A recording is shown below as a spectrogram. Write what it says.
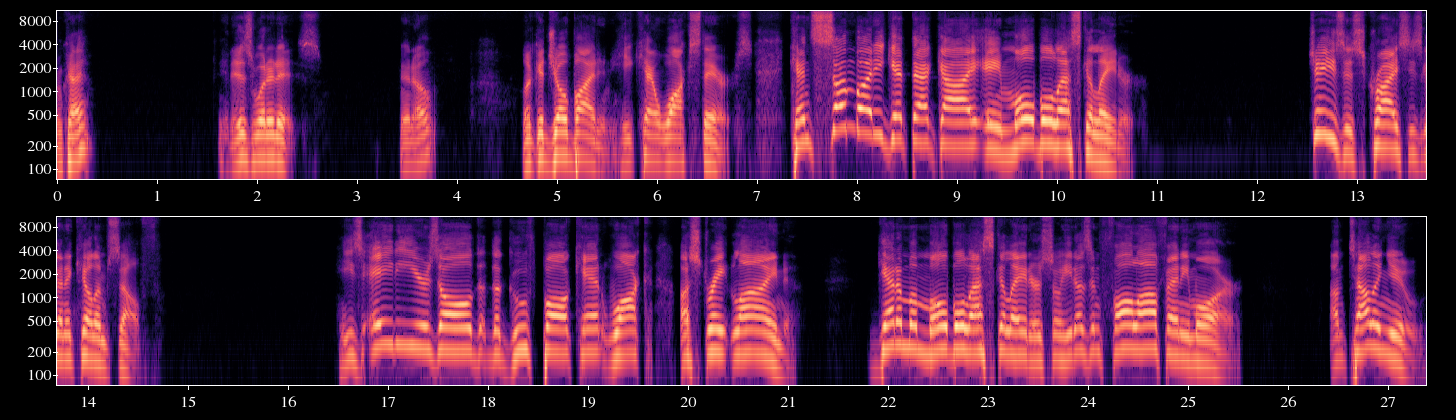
Okay. It is what it is. You know, Look at Joe Biden. He can't walk stairs. Can somebody get that guy a mobile escalator? Jesus Christ, he's going to kill himself. He's 80 years old. The goofball can't walk a straight line. Get him a mobile escalator so he doesn't fall off anymore. I'm telling you,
